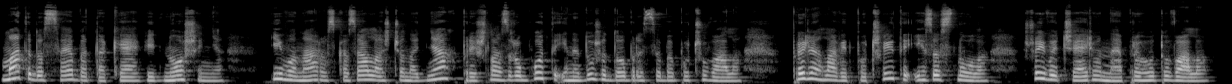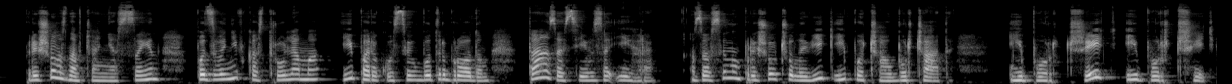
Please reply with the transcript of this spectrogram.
мати до себе таке відношення? І вона розказала, що на днях прийшла з роботи і не дуже добре себе почувала, прилягла відпочити і заснула, що й вечерю не приготувала. Прийшов з навчання син, подзвонів каструлями і перекусив бутербродом та засів за ігри. За сином прийшов чоловік і почав бурчати. І бурчить, і бурчить,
